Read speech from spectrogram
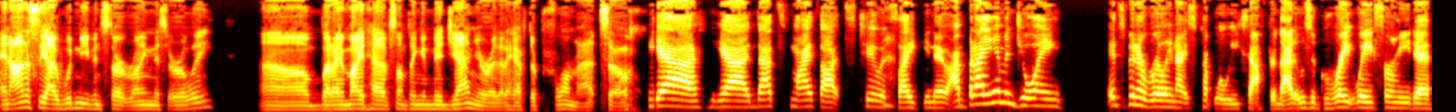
and honestly, I wouldn't even start running this early uh, but I might have something in mid-January that I have to perform at. So yeah, yeah, that's my thoughts too. It's like you know, I'm, but I am enjoying. It's been a really nice couple of weeks after that. It was a great way for me to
